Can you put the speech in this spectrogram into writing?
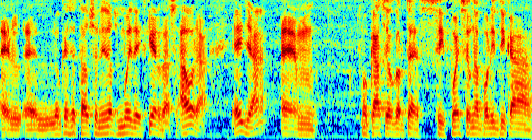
el, el, lo que es Estados Unidos muy de izquierdas. Ahora, ella, Ocasio Cortés, si fuese una política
